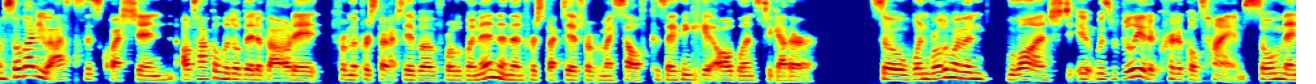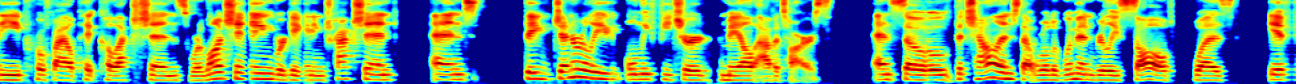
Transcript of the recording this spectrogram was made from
I'm so glad you asked this question. I'll talk a little bit about it from the perspective of World of Women and then perspective from myself, because I think it all blends together. So, when World of Women launched, it was really at a critical time. So many profile pic collections were launching, were gaining traction. And they generally only featured male avatars. And so the challenge that World of Women really solved was if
